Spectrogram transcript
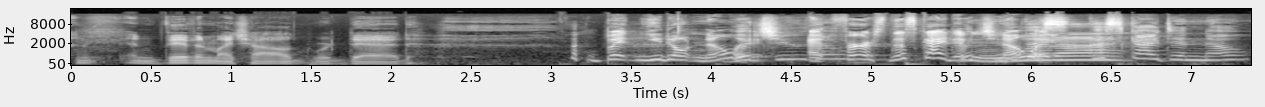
and, and Viv and my child were dead, But you don't know Would it you, at first. This guy didn't you- know this, it. I? this guy didn't know.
